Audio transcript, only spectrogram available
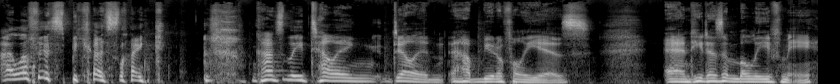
I love this because like I'm constantly telling Dylan how beautiful he is. And he doesn't believe me.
